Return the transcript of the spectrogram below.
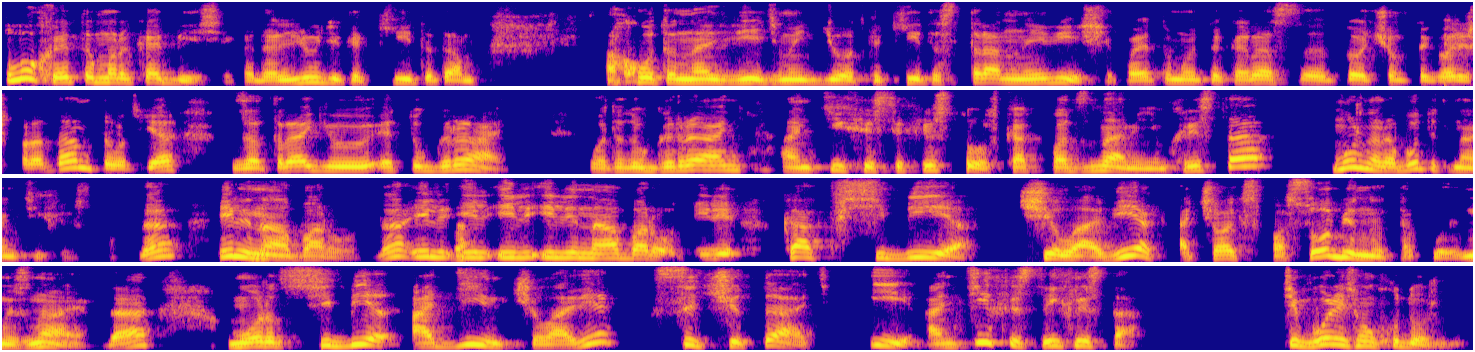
Плохо – это мракобесие, когда люди какие-то там охота на ведьм идет, какие-то странные вещи. Поэтому это как раз э, то, о чем ты говоришь про Данте, вот я затрагиваю эту грань. Вот эту грань Антихрист и Христос. Как под знаменем Христа можно работать на Антихриста, да? Или да. наоборот, да? Или, да. Или, или, или наоборот. Или как в себе человек, а человек способен на такое, мы знаем, да, может в себе один человек сочетать и Антихриста, и Христа. Тем более, если он художник.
